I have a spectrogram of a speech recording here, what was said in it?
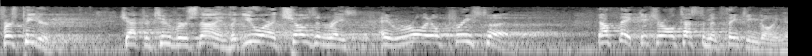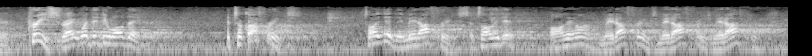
1 Peter chapter 2 verse 9. But you are a chosen race, a royal priesthood now think, get your Old Testament thinking going here. Priests, right? What did they do all day? They took offerings. That's all they did. They made offerings. That's all they did. All day long. Made offerings, made offerings, made offerings.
